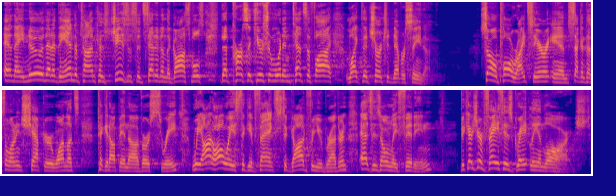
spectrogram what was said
And they knew that at the end of time, because Jesus had said it in the gospels, that persecution would intensify like the church had never seen it. So Paul writes here in Second Thessalonians chapter 1, let's pick it up in uh, verse 3. We ought always to give thanks to God for you, brethren, as is only fitting, because your faith is greatly enlarged,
